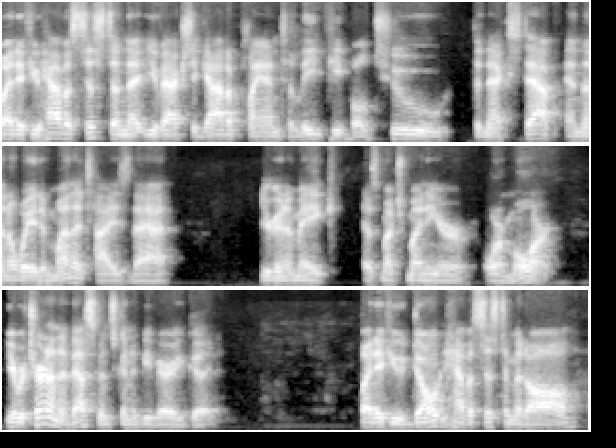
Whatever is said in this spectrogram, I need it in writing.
but if you have a system that you've actually got a plan to lead people to the next step and then a way to monetize that, you're going to make as much money or, or more. Your return on investment is going to be very good. But if you don't have a system at all,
